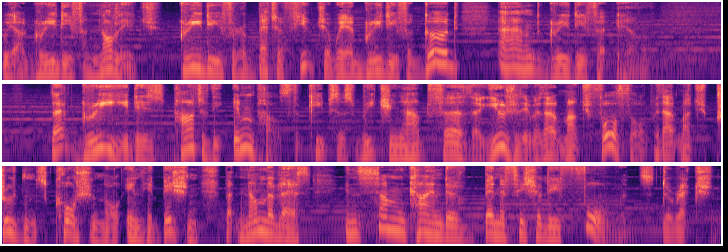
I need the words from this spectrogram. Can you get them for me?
We are greedy for knowledge, greedy for a better future. We are greedy for good and greedy for ill. That greed is part of the impulse that keeps us reaching out further, usually without much forethought, without much prudence, caution, or inhibition, but nonetheless in some kind of beneficially forwards direction.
